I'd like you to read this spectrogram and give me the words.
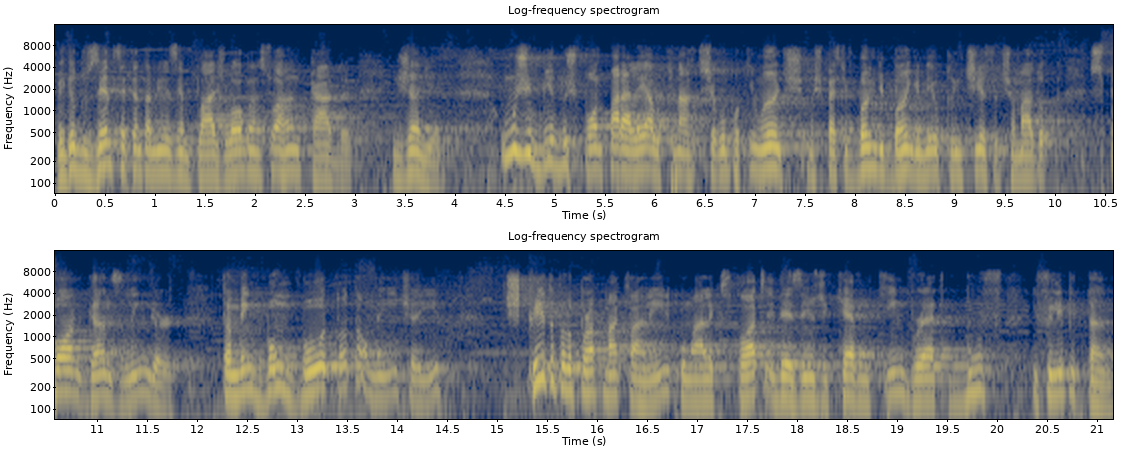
Vendeu 270 mil exemplares logo na sua arrancada em janeiro. Um gibi do Spawn paralelo, que chegou um pouquinho antes, uma espécie de bang bang meio Clint Eastwood, chamado Spawn Gunslinger, também bombou totalmente aí. Escrita pelo próprio McFarlane, com Alex Scott e desenhos de Kevin King, Brett Booth e Felipe Tan.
